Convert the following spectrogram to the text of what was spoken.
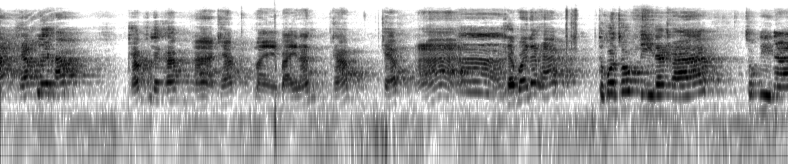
ละแคปเลยครับ แคปเลยครับ อ่าแคปในใบนั้นครับ แคป อ่า อ่า แคปไว้นะครับ ทุกคนโชคดีนะครับ โชคดีนะ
